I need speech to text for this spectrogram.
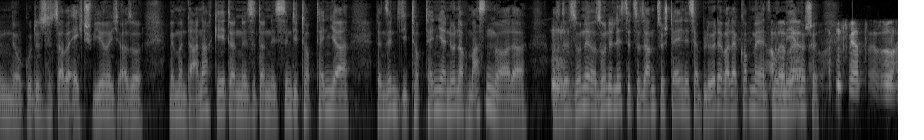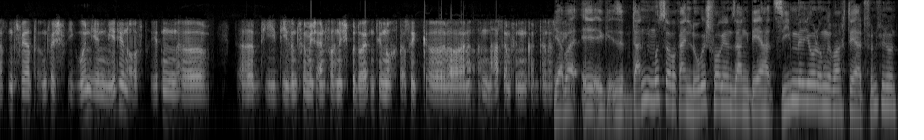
Na gut, das ist jetzt aber echt schwierig. Also wenn man danach geht, dann ist dann ist, sind die Top Ten ja, dann sind die Top Ten ja nur noch Massenmörder. Also das, so eine so eine Liste zusammenzustellen ist ja blöde, weil da kommt man jetzt Aber, numerische. Also hassenswert, also hassenswert, irgendwelche Figuren, die in Medien auftreten, äh, die, die sind für mich einfach nicht bedeutend genug, dass ich äh, da einen Hass empfinden könnte. Deswegen- Ja, aber äh, dann musst du aber rein logisch vorgehen und sagen, der hat sieben Millionen umgebracht, der hat fünf Millionen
